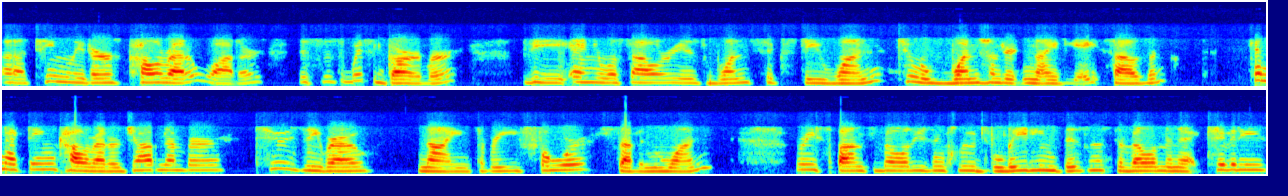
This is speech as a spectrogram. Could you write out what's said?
uh, Team Leader Colorado Water. This is with Garver. The annual salary is 161 to 198,000. Connecting Colorado job number 2093471. Responsibilities include leading business development activities,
